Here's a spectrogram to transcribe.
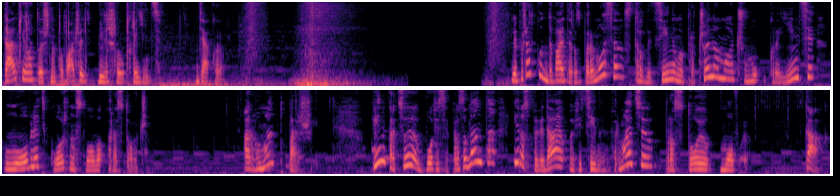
так його точно побачать більше українців. Дякую. Для початку давайте розберемося з традиційними причинами, чому українці ловлять кожне слово Арестовича. Аргумент перший. Він працює в офісі президента і розповідає офіційну інформацію простою мовою. Так,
